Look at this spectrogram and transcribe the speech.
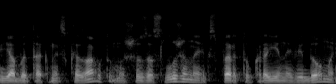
я би так не сказав, тому що заслужений експерт України відомий.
